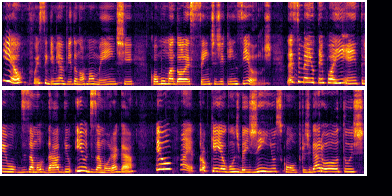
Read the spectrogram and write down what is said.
e eu fui seguir minha vida normalmente, como uma adolescente de 15 anos. Nesse meio tempo aí, entre o desamor W e o desamor H, eu ah, troquei alguns beijinhos com outros garotos,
